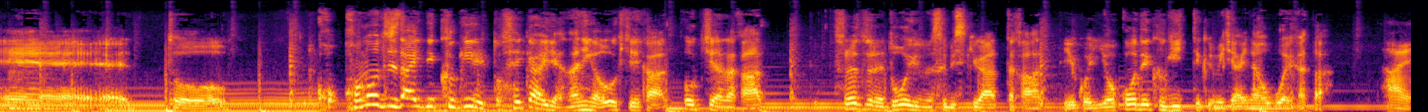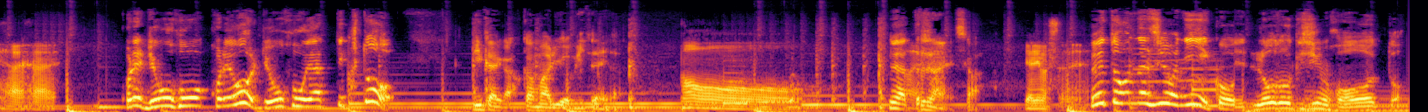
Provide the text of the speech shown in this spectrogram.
えーっと、ここの時代で区切ると世界では何が起きてか、起きてたか、それぞれどういう結びつきがあったかっていう、こう横で区切っていくみたいな覚え方。はいはいはい。これ両方、これを両方やっていくと、理解が深まるよみたいな、おー。やったじゃないですか。やりましたねそ。れと同じように、こう、労働基準法と、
